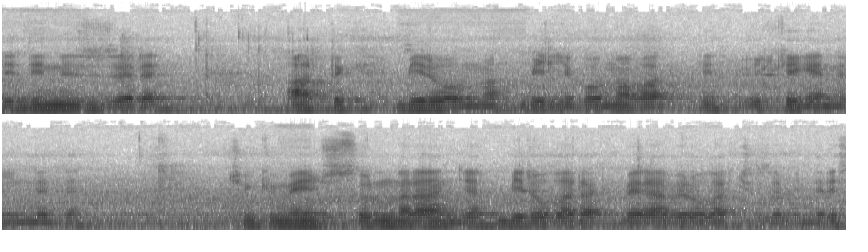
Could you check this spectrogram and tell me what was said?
Dediğiniz üzere artık bir olma, birlik olma vakti ülke genelinde de. Çünkü mevcut sorunları ancak bir olarak, beraber olarak çözebiliriz.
